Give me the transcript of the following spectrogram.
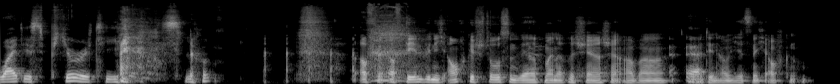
White is Purity Slogan. auf, auf den bin ich auch gestoßen während meiner Recherche, aber Ja. äh, den habe ich jetzt nicht aufgenommen.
